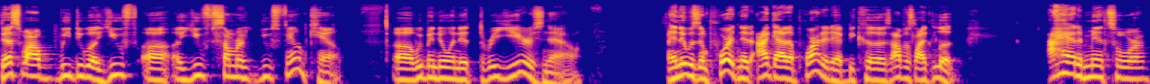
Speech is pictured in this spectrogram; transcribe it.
That's why we do a youth uh, a youth summer youth film camp uh, we've been doing it three years now. And it was important that I got a part of that because I was like, look, I had a mentor.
